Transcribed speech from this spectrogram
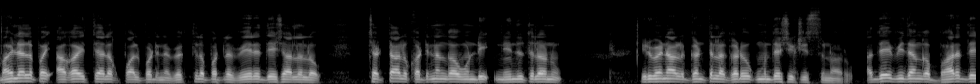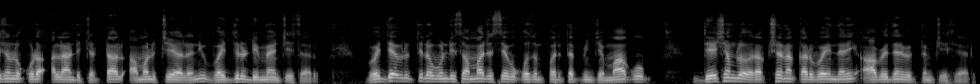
మహిళలపై అఘాయిత్యాలకు పాల్పడిన వ్యక్తుల పట్ల వేరే దేశాలలో చట్టాలు కఠినంగా ఉండి నిందితులను ఇరవై నాలుగు గంటల గడువుకు ముందే శిక్షిస్తున్నారు. అదేవిధంగా భారతదేశంలో కూడా అలాంటి చట్టాలు అమలు చేయాలని వైద్యులు డిమాండ్ చేశారు. వైద్య వృత్తిలో ఉండి సమాజ సేవ కోసం పరితపించే మాకు దేశంలో రక్షణ కరువైందని ఆవేదన వ్యక్తం చేశారు.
